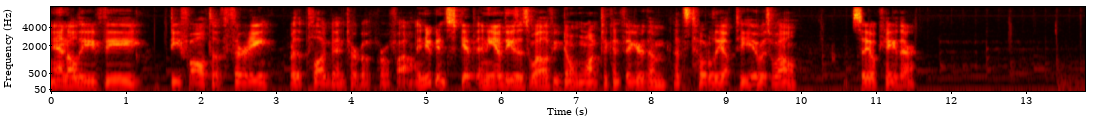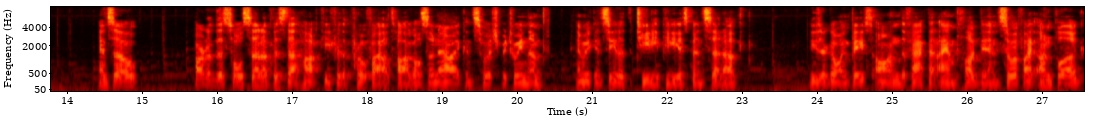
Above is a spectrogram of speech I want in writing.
And I'll leave the default of 30 for the plugged in turbo profile. And you can skip any of these as well if you don't want to configure them. That's totally up to you as well. Say okay there. And so part of this whole setup is that hotkey for the profile toggle. So now I can switch between them and we can see that the TDP has been set up. These are going based on the fact that I am plugged in. So if I unplug,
